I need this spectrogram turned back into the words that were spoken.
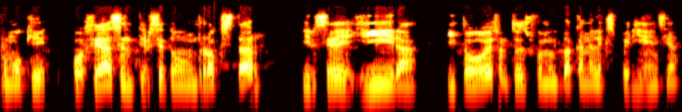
como que, o sea, sentirse todo un rockstar, irse de gira, y todo eso. Entonces fue muy bacana la experiencia,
